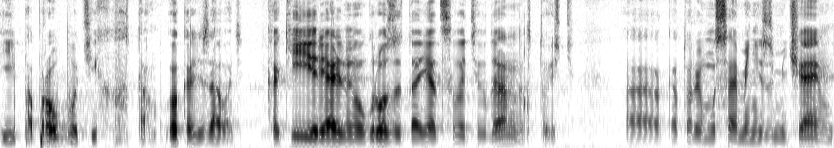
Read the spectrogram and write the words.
и попробовать их там локализовать. Какие реальные угрозы таятся в этих данных, то есть, а, которые мы сами не замечаем,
